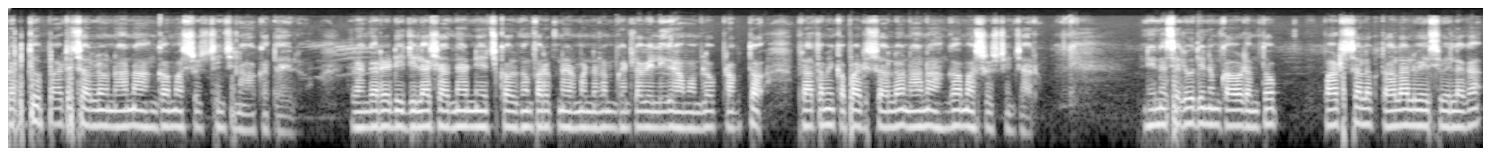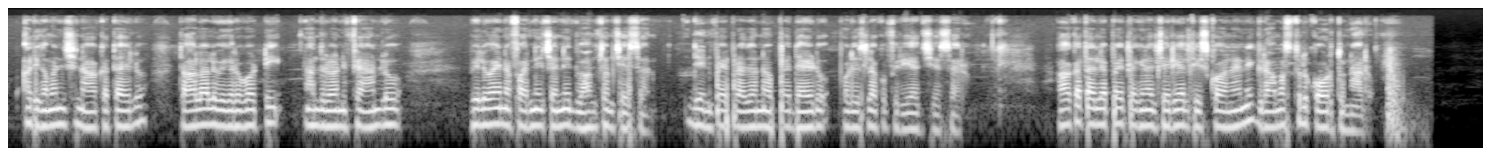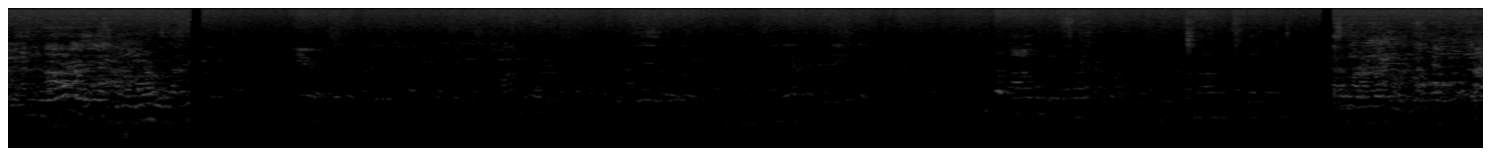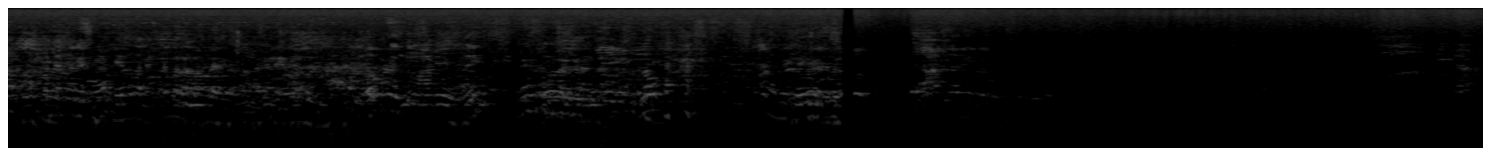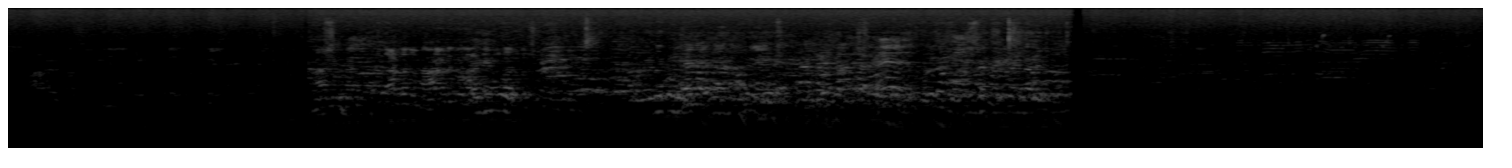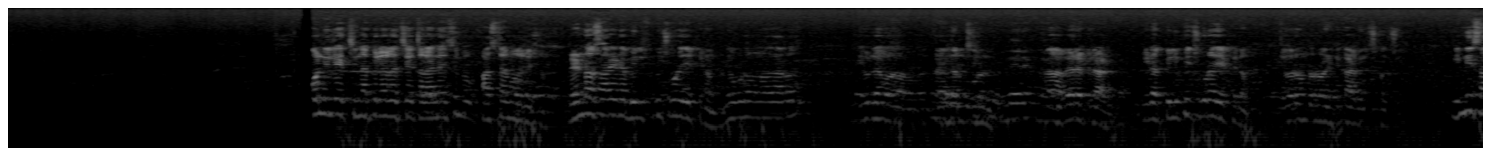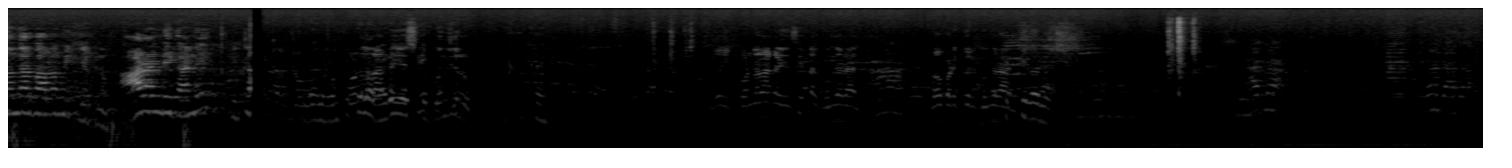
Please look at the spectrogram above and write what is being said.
ప్రభుత్వ పాఠశాలలో నానా హంగామా సృష్టించిన ఆకతాయిలు. రంగారెడ్డి జిల్లా షాద్నగర్ నియోజకవర్గం ఫరూక్నగర్ మండలం గంట్లవెల్లి గ్రామంలో ప్రభుత్వ ప్రాథమిక పాఠశాలలో నానా హంగామా సృష్టించారు. నిన్న సెలవు దినం కావడంతో పాఠశాలకు తాళాలు వేసి వెళ్ళగా అది గమనించిన ఆకతాయిలు తాళాలు విగరగొట్టి అందులోని ఫ్యాన్లు విలువైన ఫర్నిచర్ని ధ్వంసం చేశారు. దీనిపై ప్రధాన ఉపాధ్యాయుడు పోలీసులకు ఫిర్యాదు చేశారు. ఆకతాయిలపై తగిన చర్యలు తీసుకోవాలని గ్రామస్తులు కోరుతున్నారు. రెండోసారి ఇక్కడ పిలిచి పిలిచి కూడా చెప్పినాం. నువ్వు కూడా ఉన్నావు ఆ రోజు? వేరే పిల్లాడు. ఇక్కడ పిలిపించి కూడా చెప్పినాం. ఎవరు ఉండరో ఇంటికాడ పిలుచుకొచ్చి. ఇన్ని సందర్భాల్లో మీకు చెప్పినాం. ఆడండి కానీ ఇట్లా ఫోటోలు రెడీ చేసి గుంజిరు.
